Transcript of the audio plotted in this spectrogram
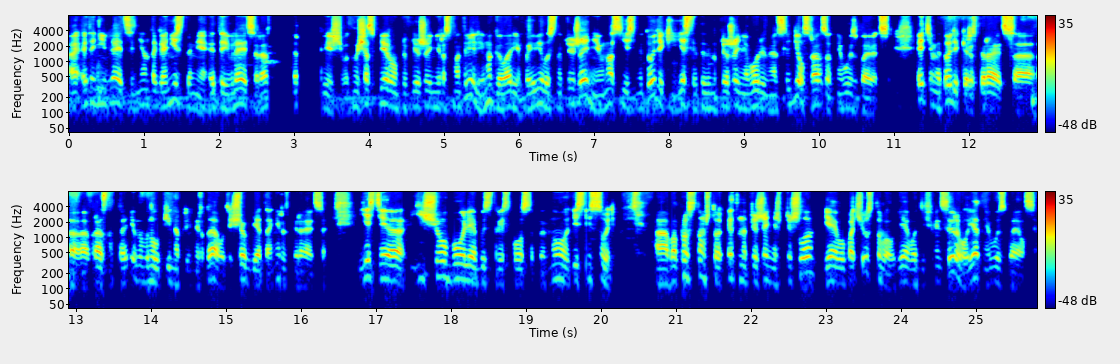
А это не является не антагонистами, это является раз вещи. Вот мы сейчас в первом приближении рассмотрели, и мы говорим, появилось напряжение, у нас есть методики, если ты напряжение вовремя отследил, сразу от него избавиться. Эти методики разбираются э, в разных, ну, в НЛП, например, да, вот еще где-то они разбираются. Есть э, еще более быстрые способы, но здесь не суть. А вопрос в том, что это напряжение же пришло, я его почувствовал, я его дифференцировал, я от него избавился.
